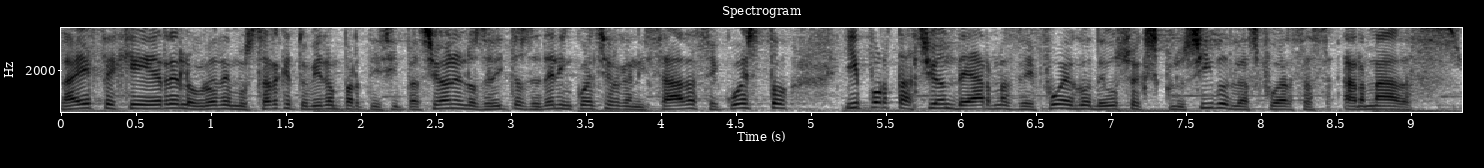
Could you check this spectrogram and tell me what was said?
La FGR logró demostrar que tuvieron participación en los delitos de delincuencia organizada, secuestro y portación de armas de fuego de uso exclusivo de las Fuerzas Armadas. Armadas.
